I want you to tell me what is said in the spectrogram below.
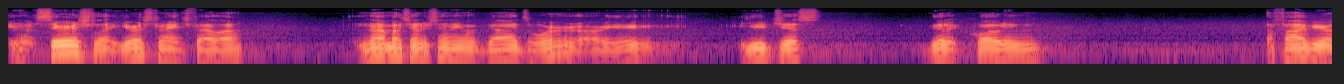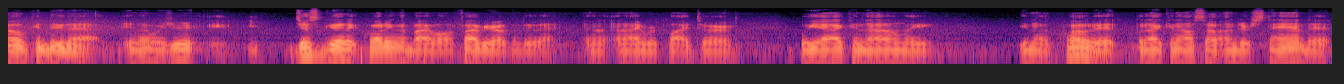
you know, seriously, you're a strange fella. Not much understanding of God's word, are you? You just good at quoting. A five-year-old can do that. In other words, you're just good at quoting the Bible. A five-year-old can do that. And, and I replied to her, "Well, yeah, I can not only you know, quote it, but I can also understand it.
